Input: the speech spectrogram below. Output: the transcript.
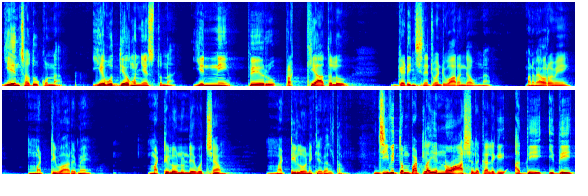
ఏం చదువుకున్నా ఏ ఉద్యోగం చేస్తున్నా ఎన్ని పేరు ప్రఖ్యాతులు గడించినటువంటి వారంగా ఉన్నా మనం ఎవరమే? మట్టి వారమే మట్టిలో నుండే వచ్చాం. మట్టిలోనికే వెళ్తాం. జీవితం పట్ల ఎన్నో ఆశలు కలిగి అది ఇది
